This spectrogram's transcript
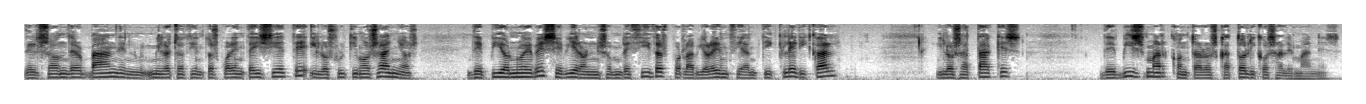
del Sonderband en 1847 y los últimos años de Pío IX se vieron ensombrecidos por la violencia anticlerical y los ataques de Bismarck contra los católicos alemanes.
